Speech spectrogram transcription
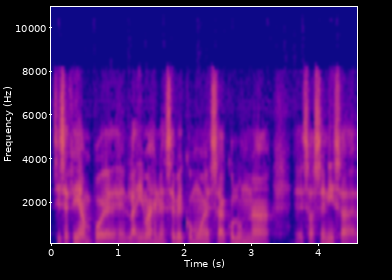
Si se fijan, pues en las imágenes se ve como esa columna, esas cenizas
